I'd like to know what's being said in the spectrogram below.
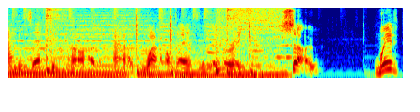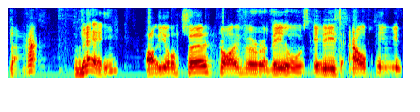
and his epic card as well. There's the livery. So, with that, they are your first driver reveals. It is Alpine,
